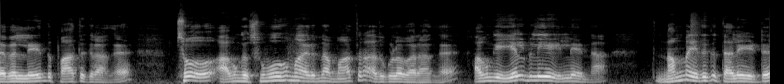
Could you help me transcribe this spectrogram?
லெவல்லேருந்து பார்த்துக்கிறாங்க ஸோ அவங்க சுமூகமாக இருந்தால் மாத்திரம் அதுக்குள்ளே வராங்க. அவங்க இயல்புலேயே இல்லைன்னா நம்ம எதுக்கு தலையிட்டு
